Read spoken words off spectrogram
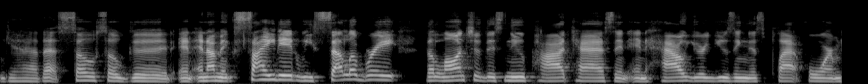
Yeah, that's so so good. And and I'm excited. We celebrate the launch of this new podcast and and how you're using this platform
